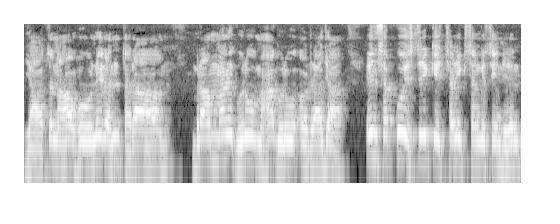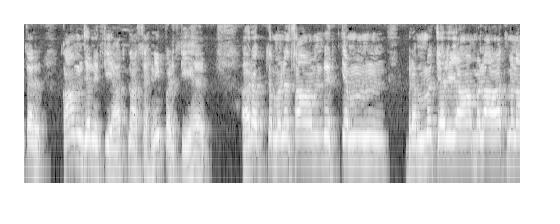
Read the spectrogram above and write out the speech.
यातना हो निरंतरा। ब्राह्मण, गुरु, महागुरु और राजा, इन सबको स्त्री के क्षणिक संग से निरंतर काम जनित यातना सहनी पड़ती है। अरक्त मनसा नृत्यम ब्रह्मचर्यामलात्मना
